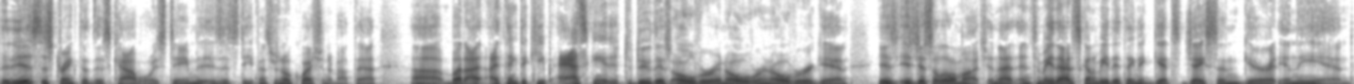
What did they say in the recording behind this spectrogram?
it is the strength of this Cowboys team is its defense. There's no question about that. Uh, but I, I think to keep asking it to do this over and over and over again is is just a little much. And that and to me that's going to be the thing that gets Jason Garrett in the end.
